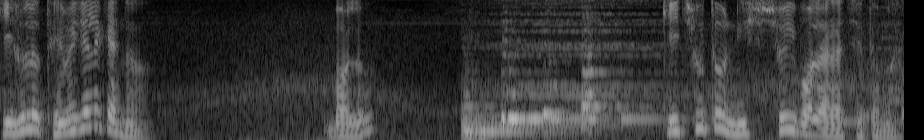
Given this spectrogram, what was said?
কি হলো, থেমে গেলে কেন? বলো। কিছু তো নিশ্চয়ই বলার আছে তোমার।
